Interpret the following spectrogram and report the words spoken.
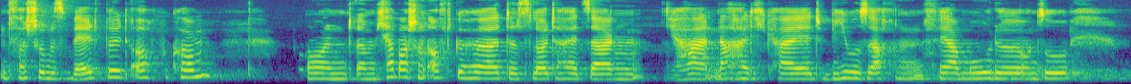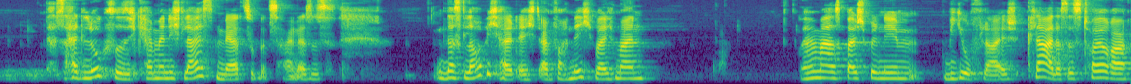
ein verschobenes Weltbild auch bekommen. Und ähm, ich habe auch schon oft gehört, dass Leute halt sagen, ja, Nachhaltigkeit, Biosachen, Fair Mode und so, das ist halt Luxus. Ich kann mir nicht leisten, mehr zu bezahlen. Das ist, das glaube ich halt echt einfach nicht, weil ich meine, wenn wir mal das Beispiel nehmen, Biofleisch. Klar, das ist teurer.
